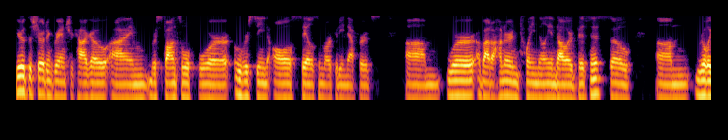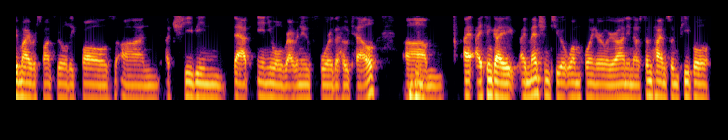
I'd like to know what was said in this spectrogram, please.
here at the Sheraton Grand Chicago, I'm responsible for overseeing all sales and marketing efforts. Um, we're about a $120 million business. So, um, really my responsibility falls on achieving that annual revenue for the hotel. Mm-hmm. Um, I, I, think I, I mentioned to you at one point earlier on, you know, sometimes when people,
